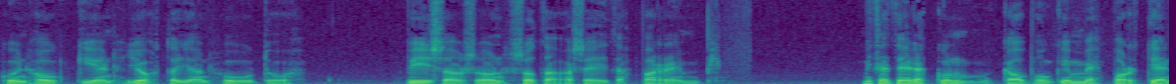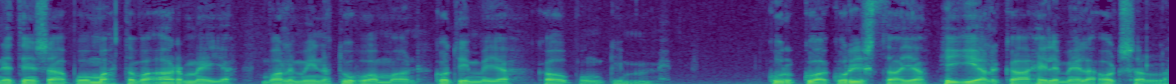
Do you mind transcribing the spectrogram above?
kuin houkkien johtajan huutoa. Viisaus on sota-aseita parempi. Mitä tehdä, kun kaupunkimme porttien eteen saapuu mahtava armeija valmiina tuhoamaan kotimme ja kaupunkimme? Kurkkua kuristaa ja hiki alkaa helmeellä otsalla,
